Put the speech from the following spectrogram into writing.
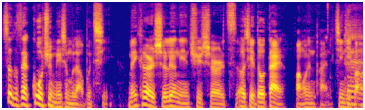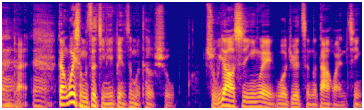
这个在过去没什么了不起。梅克尔十六年去十二次，而且都带访问团、经济访问团。对。但为什么这几年变这么特殊？主要是因为我觉得整个大环境。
